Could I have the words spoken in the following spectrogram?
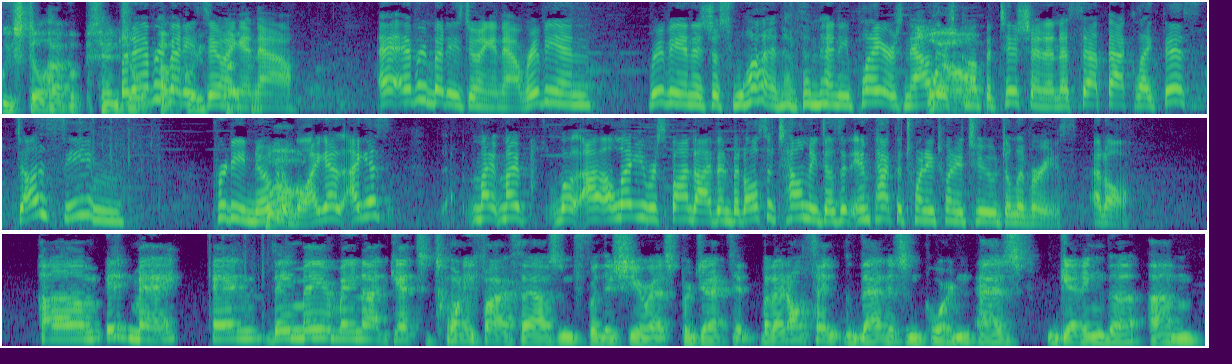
we still have a potential. But everybody's doing cycle. it now. Everybody's doing it now. Rivian. Rivian is just one of the many players. Now well, there's competition, and a setback like this does seem pretty notable. Well, I guess. I guess. My, my, well, I'll let you respond, Ivan, but also tell me, does it impact the 2022 deliveries at all? Um, it may, and they may or may not get to 25,000 for this year as projected. But I don't think that is important as getting the um,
